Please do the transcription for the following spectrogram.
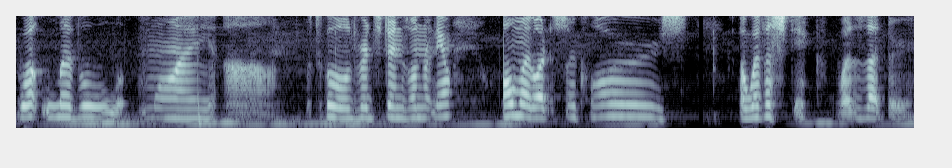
what level my, uh, what's it called, redstone is on right now. Oh my god, it's so close. A weather stick, what does that do?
